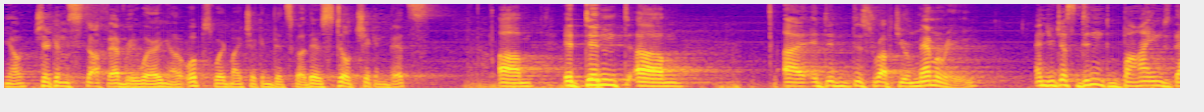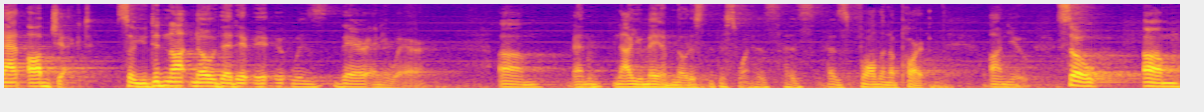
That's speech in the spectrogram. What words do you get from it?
you know, chicken stuff everywhere. You know, oops, where'd my chicken bits go? There's still chicken bits. Um, it, didn't, um, uh, it didn't disrupt your memory, and you just didn't bind that object. So you did not know that it, it, it was there anywhere. Um, and now you may have noticed that this one has, has, has fallen apart on you. So um,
